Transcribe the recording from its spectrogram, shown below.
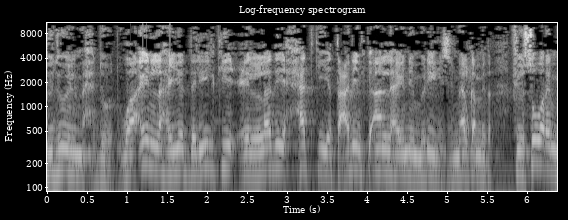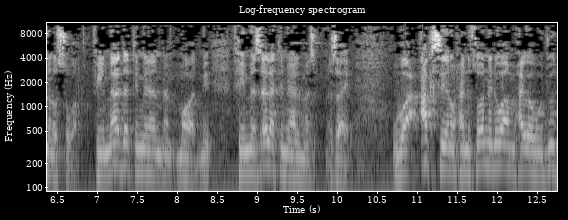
biduuni اlmaxduud waa in la hayo daliilkii ciladii xadkii iyo tacriifkii aan la haynin midhihiisi meel ka mida fii suwari min الsuwar fii maadati min amawaad fii masalati min almasaa'il wa cagsigan waxaynu soo nidhi waa maxay waa wujuud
